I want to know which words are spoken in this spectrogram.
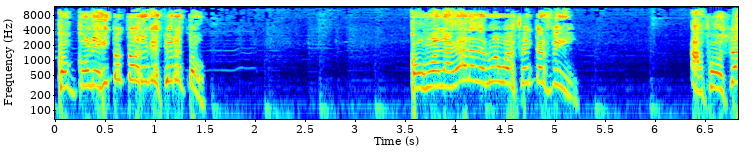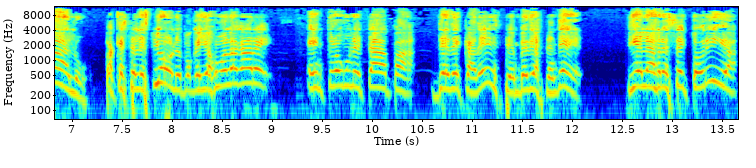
con Conejito Torres en este todo. Con Juan Lagare de nuevo a centerfield. A forzarlo para que se lesione, porque ya Juan Lagare entró en una etapa de decadencia en vez de ascender. Y en la receptoría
